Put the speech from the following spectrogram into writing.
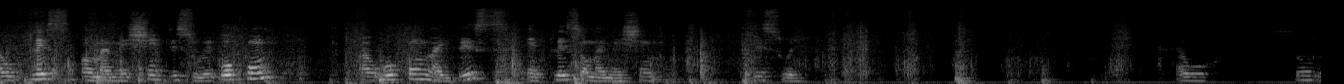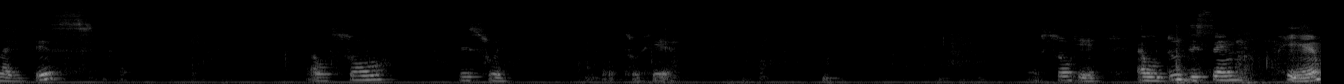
I will place on my machine this way open I will open like this and place on my machine this way. I will sew like this. I will sew this way to here. Sew here I will do the same here.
